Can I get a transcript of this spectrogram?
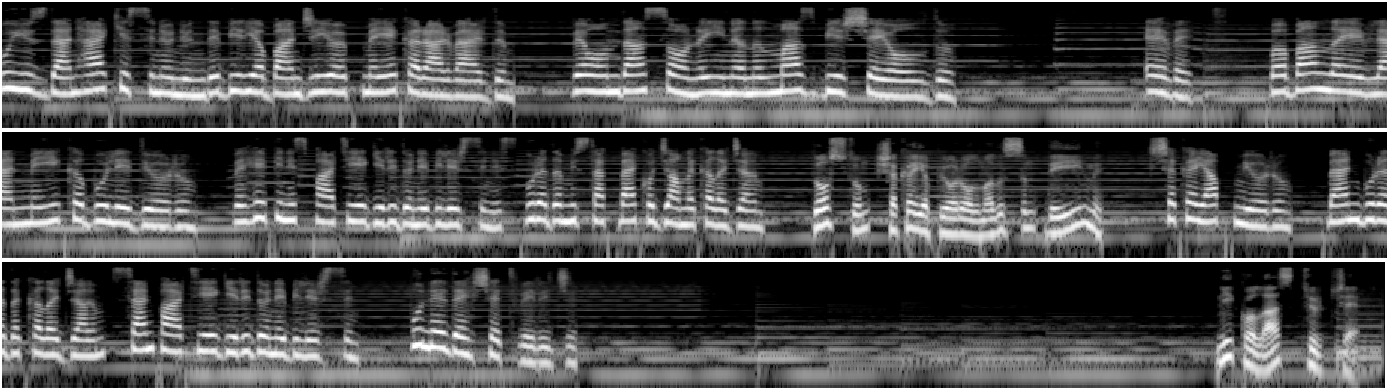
Bu yüzden herkesin önünde bir yabancıyı öpmeye karar verdim. Ve ondan sonra inanılmaz bir şey oldu. Evet. Babanla evlenmeyi kabul ediyorum. Ve hepiniz partiye geri dönebilirsiniz. Burada müstakbel kocamla kalacağım. Dostum, şaka yapıyor olmalısın, değil mi? Şaka yapmıyorum. Ben burada kalacağım. Sen partiye geri dönebilirsin. Bu ne dehşet verici. Nicholas Türkçe.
